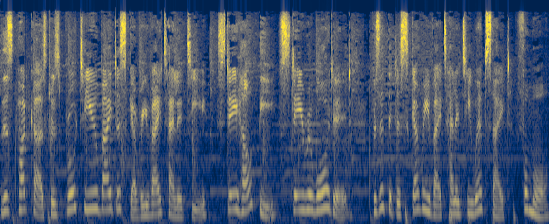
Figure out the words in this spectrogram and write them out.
This podcast was brought to you by Discovery Vitality. Stay healthy, stay rewarded. Visit the Discovery Vitality website for more.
